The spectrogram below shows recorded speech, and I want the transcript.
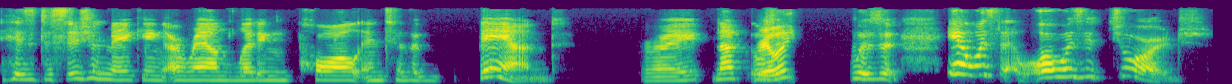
his decision making around letting Paul into the band, right? Not was really. It, was it? Yeah, was it, or was it George?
